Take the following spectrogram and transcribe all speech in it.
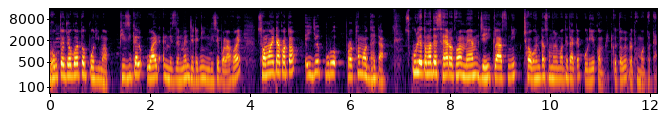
ভৌত জগৎ ও পরিমাপ। ফিজিক্যাল ওয়ার্ড অ্যান্ড মেজারমেন্ট যেটাকে ইংলিশে বলা হয়। সময়টা কত? এই যে পুরো প্রথম অধ্যায়টা। স্কুলে তোমাদের স্যার অথবা ম্যাম যেই ক্লাস নিক, ছ ঘণ্টা সময়ের মধ্যে তাকে পড়িয়ে কমপ্লিট করতে হবে প্রথম অধ্যায়টা।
